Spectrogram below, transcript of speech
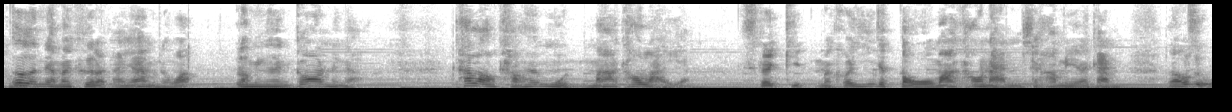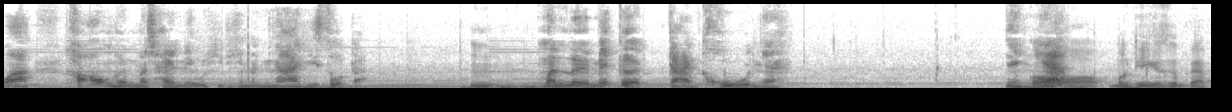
ูกเออเนี่ยมันคือหลักการง่ายเหมือนถึงว่า เรามีเงินก้อนหนึ่งอะถ้าเราทำให้หมุนมากเท่าไหร่อะเศรษฐกิจมันก็ยิ่งจะโตมากเท่านั้นใช้คำนี้แล้วกัน เรารู้สึกว่าเขาเอาเงินมาใช้ในวิธีที่มันง่ายที่สุดอะอืมอืมอืมมันเลยไม่เกิดการคูณไงอย่างก็เงี้ยบางทีก็คือแบบ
